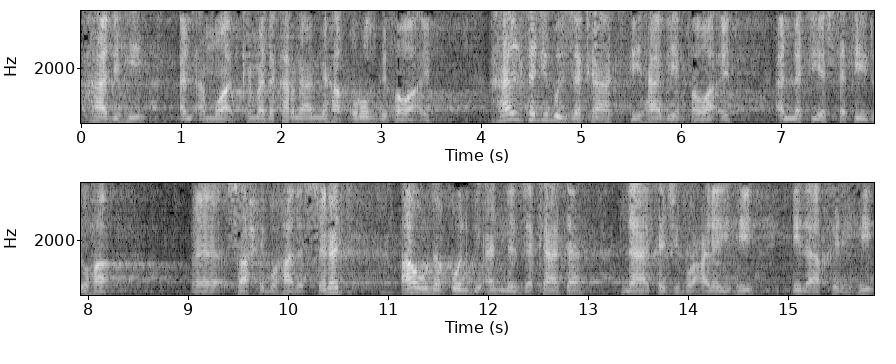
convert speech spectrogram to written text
هذه الأموال. كما ذكرنا أنها قروض بفوائد. هل تجب الزكاة في هذه الفوائد التي يستفيدها صاحب هذا السند؟ أو نقول بأن الزكاة لا تجب عليه إلى آخره.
